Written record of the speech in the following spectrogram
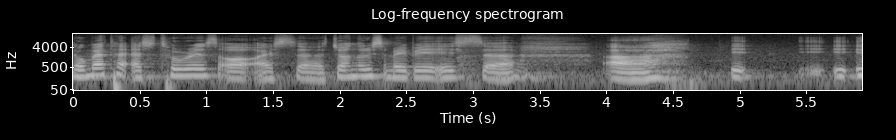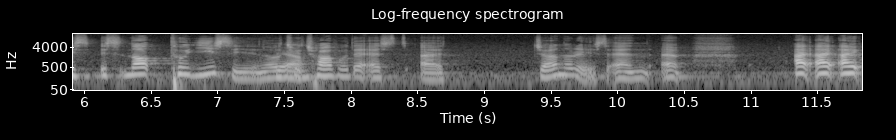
no matter as tourist or as a journalist, maybe it's uh, uh, it, it, it's, it's not too easy, you know, Yeah. to travel there as a journalist and. Uh, I, I, I,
